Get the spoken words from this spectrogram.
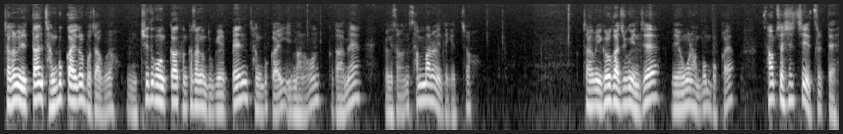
자, 그럼 일단 장부가액을 보자고요. 음, 취득원가 감가상각 누계에 뺀 장부가액 2만 원. 그 다음에 여기서는 3만 원이 되겠죠. 자, 그럼 이걸 가지고 이제 내용을 한번 볼까요? 사업자 실질이 있을 때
